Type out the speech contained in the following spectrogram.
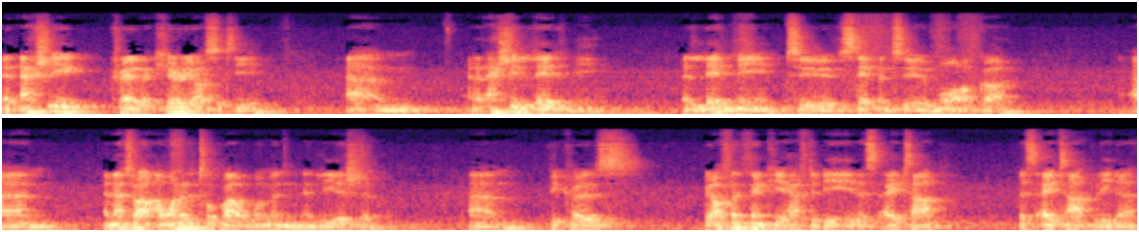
it actually created a curiosity, um, and it actually led me. It led me to step into more of God. Um, and that's why I wanted to talk about women in leadership, um, because we often think you have to be this A type, this A type leader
